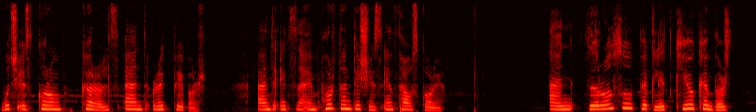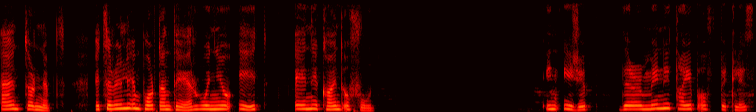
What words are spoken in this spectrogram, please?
which is crumb, curls, and red pepper. And it's the important dishes in South Korea. And there are also pickled cucumbers and turnips. It's really important there when you eat any kind of food. In Egypt, there are many types of pickles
